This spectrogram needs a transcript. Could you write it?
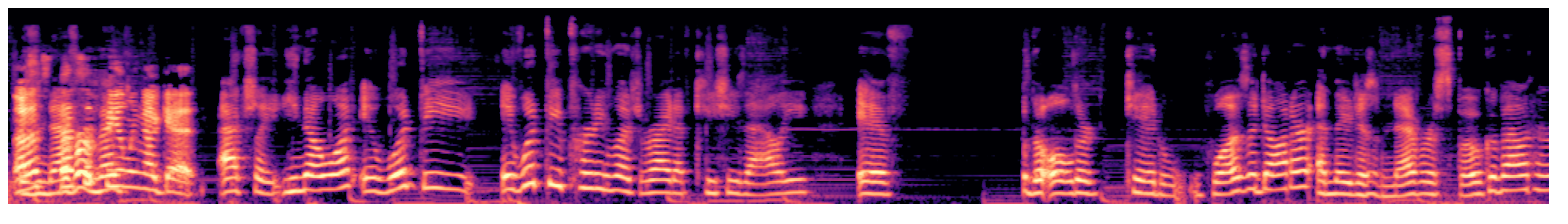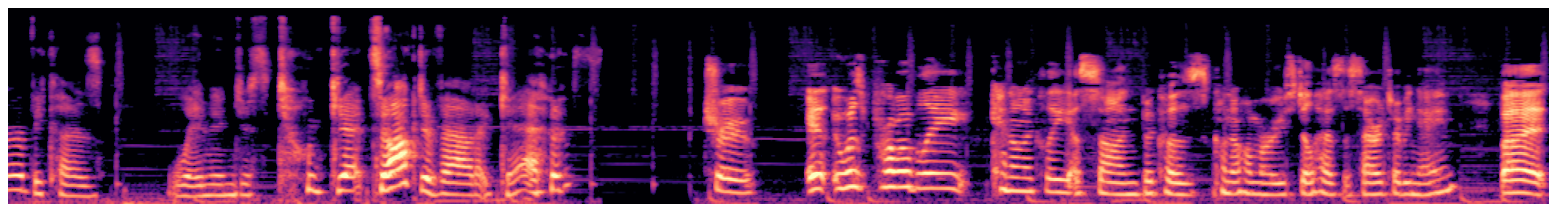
That's, never that's the meant feeling I get. Actually, you know what? It would be it would be pretty much right up Kishi's alley if the older kid was a daughter and they just never spoke about her because women just don't get talked about, I guess. True. It, it was probably canonically a son because Konohamaru still has the Sarutobi name, but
